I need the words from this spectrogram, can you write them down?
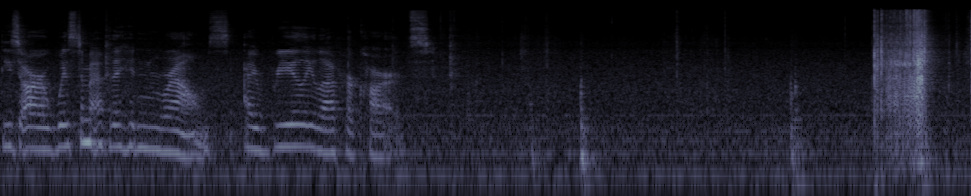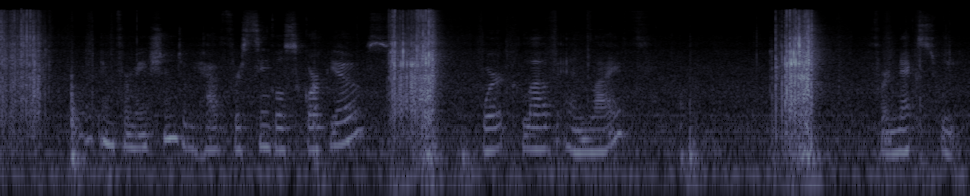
These are Wisdom of the Hidden Realms. I really love her cards. Do we have for single Scorpios? Work, love, and life for next week.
